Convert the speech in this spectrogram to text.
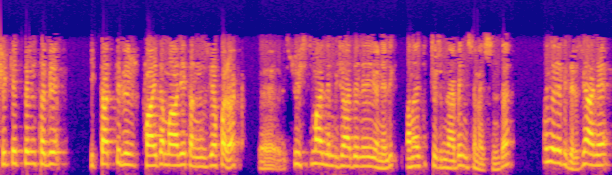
şirketlerin tabii dikkatli bir fayda maliyet analizi yaparak e, suistimalle mücadeleye yönelik analitik çözümler benimsemesinde önerebiliriz. Yani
